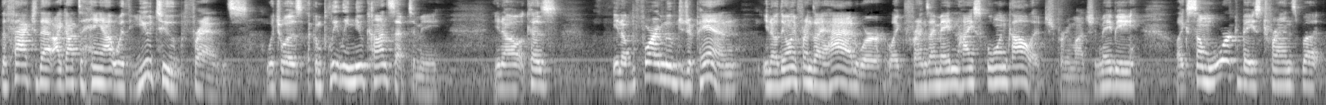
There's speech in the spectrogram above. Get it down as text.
the fact that I got to hang out with YouTube friends, which was a completely new concept to me, you know, because you know, before I moved to Japan, you know, the only friends I had were like friends I made in high school and college, pretty much. And maybe like some work based friends, but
